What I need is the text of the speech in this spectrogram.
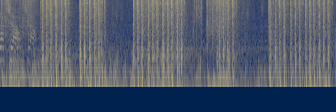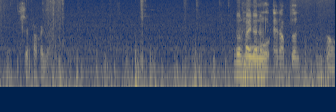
Watch out! เชี่ยปักขยะ โดนไฟตัวหนึงแอร์ดรอปตัวชั้นสอง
